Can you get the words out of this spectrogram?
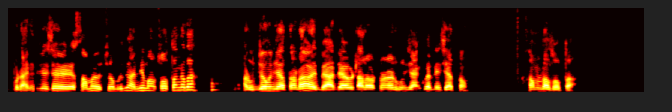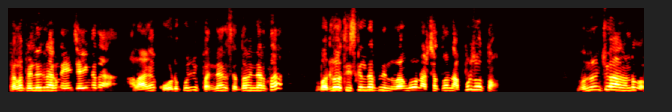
ఇప్పుడు అన్ని చేసే సమయం వచ్చినప్పటికీ అన్ని మనం చూస్తాం కదా. ఆడు ఉద్యోగం చేస్తాడా బ్యాడ్ హ్యాబిట్ అలా ఉంటున్నాడు గురించి ఎంక్వైరీ చేస్తాం. సంబంధాలు చూస్తాం. పిల్ల పెళ్ళికి రాకుండా ఏం చేయం కదా? అలాగే కోడి పుంజు పందానికి సిద్ధమైన తర్వాత బరిలో తీసుకెళ్ళిన తర్వాత దీని రంగు నక్షత్రాన్ని అప్పుడు చూస్తాం ముందు నుంచి అది ఉండదు.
